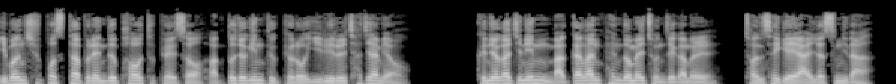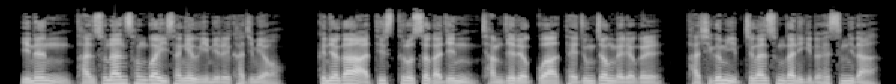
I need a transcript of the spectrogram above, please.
이번 슈퍼스타 브랜드 파워 투표에서 압도적인 득표로 1위를 차지하며 그녀가 지닌 막강한 팬덤의 존재감을 전 세계에 알렸습니다. 이는 단순한 성과 이상의 의미를 가지며 그녀가 아티스트로서 가진 잠재력과 대중적 매력을 다시금 입증한 순간이기도 했습니다.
